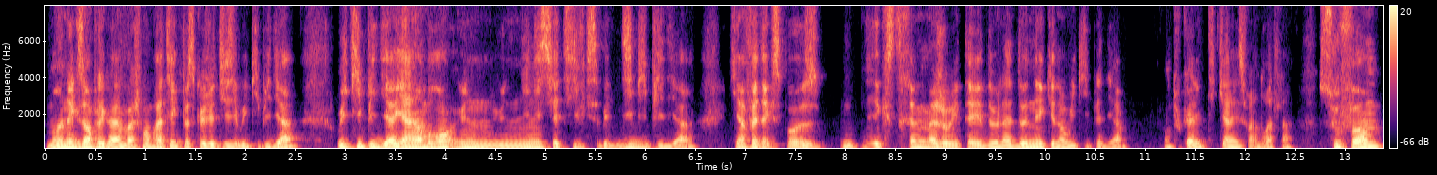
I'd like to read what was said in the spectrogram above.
Mon exemple est quand même vachement pratique parce que j'ai utilisé Wikipédia. Wikipédia, il y a un une, initiative qui s'appelle DBpedia qui en fait expose une extrême majorité de la donnée qui est dans Wikipédia en tout cas les petits carrés sur la droite là, sous forme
